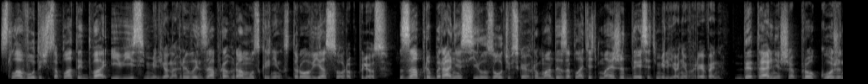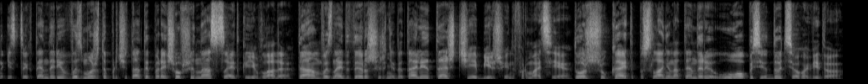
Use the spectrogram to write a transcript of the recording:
Славутич заплатить 2,8 мільйона гривень за програму скринінг здоров'я 40+. За прибирання сіл Золочівської громади заплатять майже 10 мільйонів гривень. Детальніше про кожен із цих тендерів ви зможете прочитати, перейшовши на сайт Київлада. Там ви знайдете розширені деталі та ще більше інформації. Тож шукайте посилання на тендери у описі до цього відео.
